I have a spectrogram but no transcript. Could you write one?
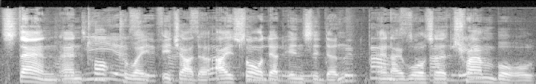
stand and talk to each other. I saw that incident and I was uh, parler. trembled.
